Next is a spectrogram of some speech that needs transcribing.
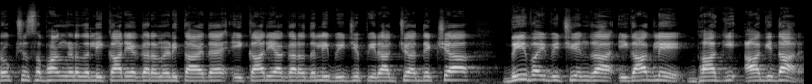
ವೃಕ್ಷ ಸಭಾಂಗಣದಲ್ಲಿ ಕಾರ್ಯಾಗಾರ ನಡೀತಾ ಇದೆ. ಈ ಕಾರ್ಯಾಗಾರದಲ್ಲಿ ಬಿಜೆಪಿ ರಾಜ್ಯಾಧ್ಯಕ್ಷ ಬಿ ವೈ ವಿಜಯೇಂದ್ರ ಈಗಾಗಲೇ ಭಾಗಿ ಆಗಿದ್ದಾರೆ.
